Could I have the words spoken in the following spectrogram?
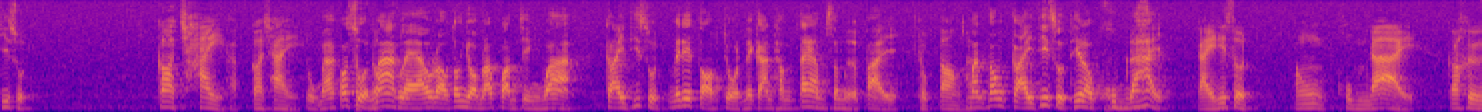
ที่สุด ก็ใช่ครับก็ใช่ถูกไหมเพราะส่วนมากแล้วเราต้องยอมรับความจริงว่าไกลที่สุดไม่ได้ตอบโจทย์ในการทำแต้มเสมอไป ถูกต้องครับมันต้องไกลที่สุดที่เราคุมได้ ไกลที่สุดต้องคุมได้ ก็คือ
